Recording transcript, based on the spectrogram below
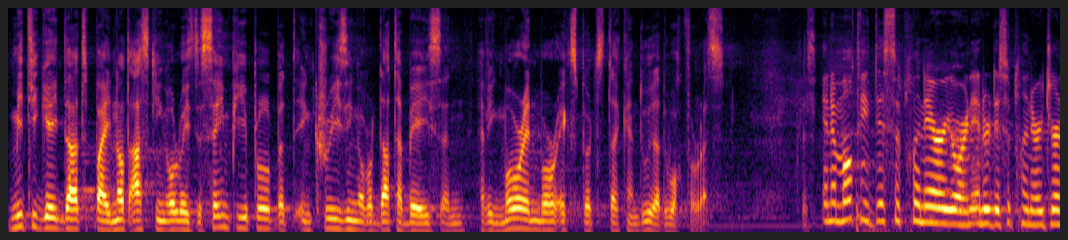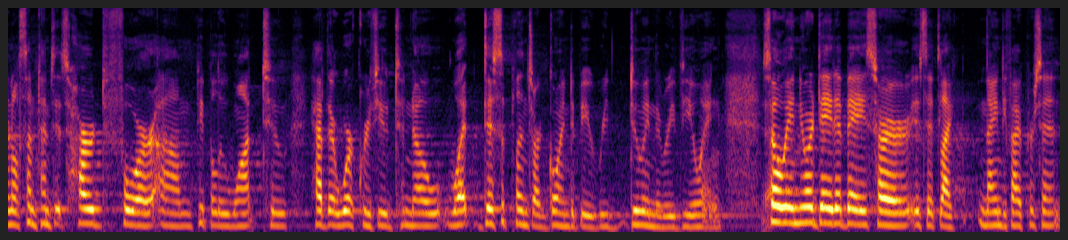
mitigate that by not asking always the same people, but increasing our database and having more and more experts that can do that work for us. In a multidisciplinary or an interdisciplinary journal, sometimes it's hard for um, people who want to have their work reviewed to know what disciplines are going to be doing the reviewing. Yeah. So in your database, are, is it like 95%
